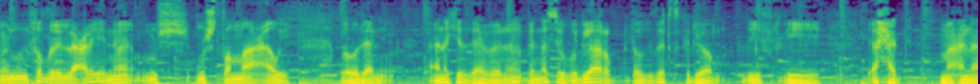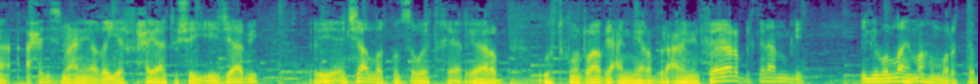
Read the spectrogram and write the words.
من فضل الله علي إنه مش مش طماع قوي بقول يعني أنا كذا بالنفس يقول يا رب لو قدرت كل يوم ضيف لي أحد معنا أحد يسمعني أغير في حياته شيء إيجابي. إن شاء الله اكون سويت خير يا رب وتكون راضي عني يا رب العالمين. فيا رب الكلام اللي اللي والله ما هو مرتب.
